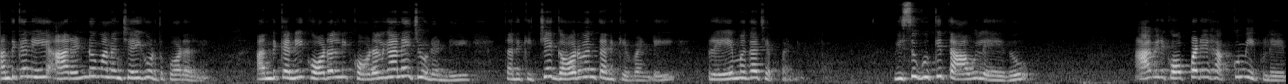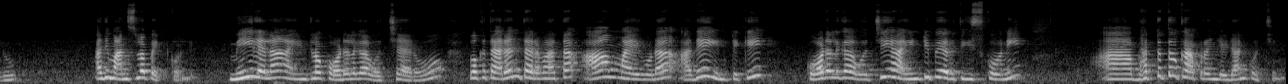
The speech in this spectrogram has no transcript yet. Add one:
అందుకని ఆ రెండు మనం చేయకూడదు కోడల్ని. అందుకని కోడల్ని కోడలుగానే చూడండి తనకిచ్చే గౌరవం తనకివ్వండి ప్రేమగా చెప్పండి. విసుగుకి తావు లేదు. ఆమెను కోప్పడే హక్కు మీకు లేదు. అది మనసులో పెట్టుకోండి. మీరు ఎలా ఆ ఇంట్లో కోడలుగా వచ్చారో ఒక తరం తర్వాత ఆ అమ్మాయి కూడా అదే ఇంటికి కోడలుగా వచ్చి ఆ ఇంటి పేరు తీసుకొని ఆ భర్తతో కాపురం చేయడానికి వచ్చింది.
